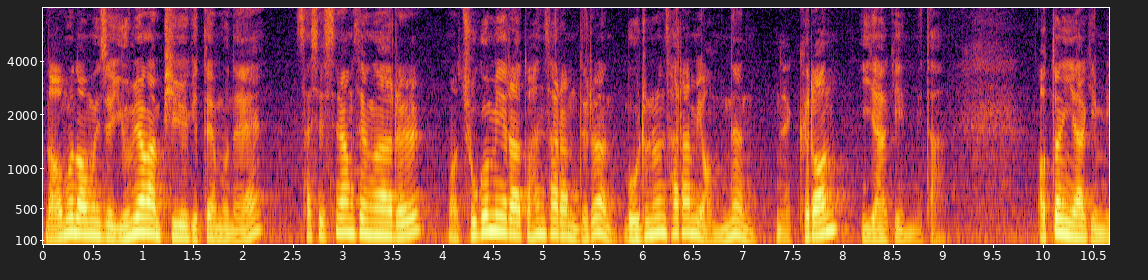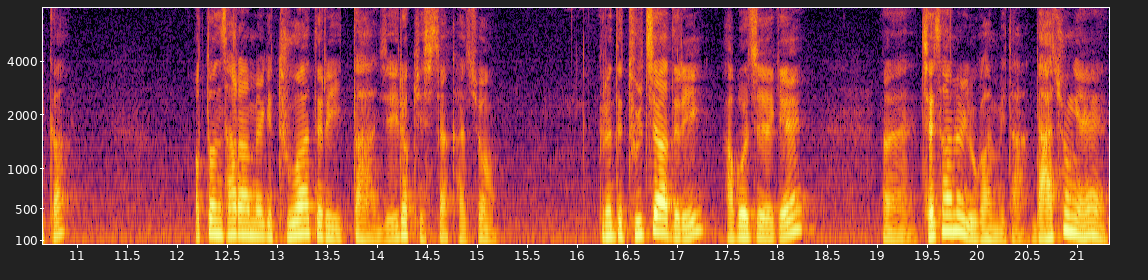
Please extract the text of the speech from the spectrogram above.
너무너무 이제 유명한 비유이기 때문에 사실 신앙생활을 뭐 조금이라도 한 사람들은 모르는 사람이 없는 네, 그런 이야기입니다. 어떤 이야기입니까? 어떤 사람에게 두 아들이 있다. 이제 이렇게 시작하죠. 그런데 둘째 아들이 아버지에게 예, 재산을 요구합니다. 나중에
